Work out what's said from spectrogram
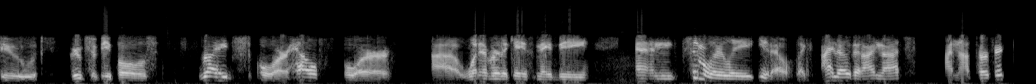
to groups of people's rights or health or uh, whatever the case may be. And similarly, you know, like I know that I'm not I'm not perfect.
